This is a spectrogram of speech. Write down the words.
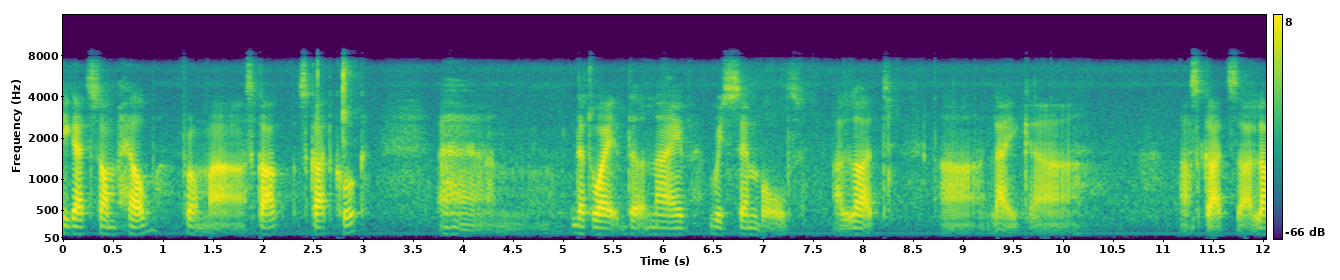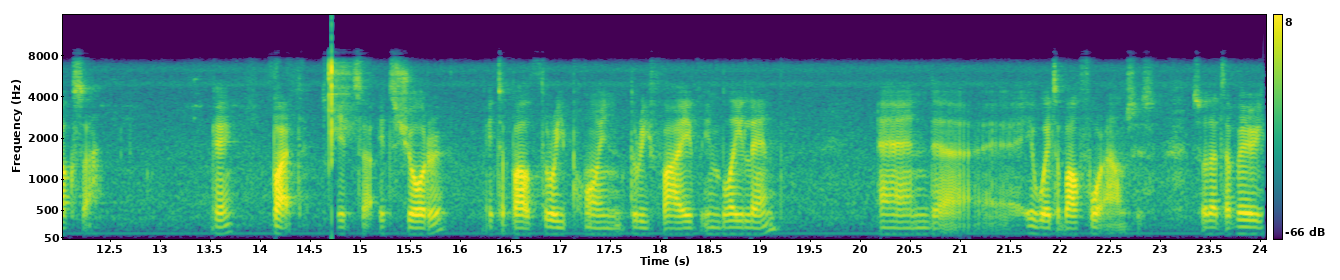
he got some help from uh, Scott, Scott Cook. Um, that's why the knife resembles a lot uh, like uh, Scott's Lochsa. Okay but it's uh, it's shorter. It's about 3.35 in blade length and uh, it weighs about 4 ounces. So that's a very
